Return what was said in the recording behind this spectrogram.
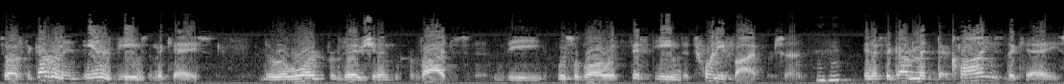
So if the government intervenes in the case, the reward provision provides the whistleblower with 15 to 25 percent. Mm-hmm. And if the government declines the case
